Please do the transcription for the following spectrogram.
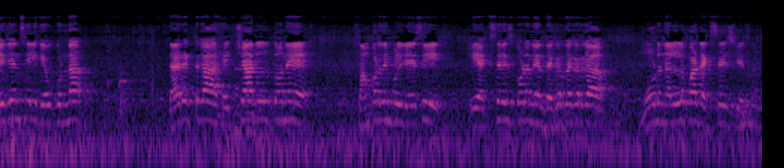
ఏజెన్సీలకు ఇవ్వకుండా డైరెక్ట్గా హెచ్ఆర్లతోనే సంప్రదింపులు చేసి ఈ ఎక్సర్సైజ్ కూడా నేను దగ్గర దగ్గరగా మూడు నెలల పాటు ఎక్సర్సైజ్ చేశాను.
